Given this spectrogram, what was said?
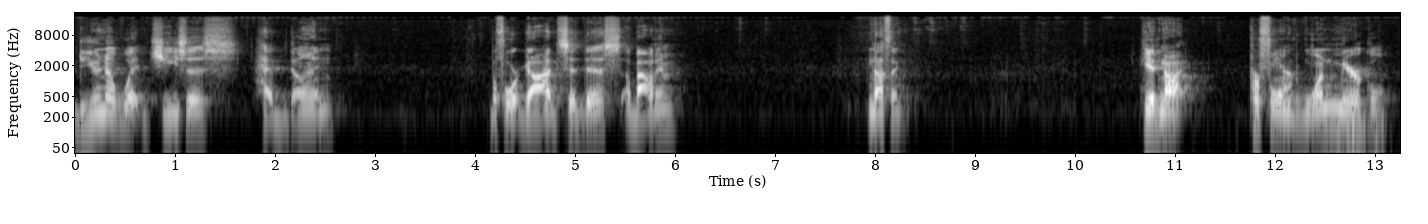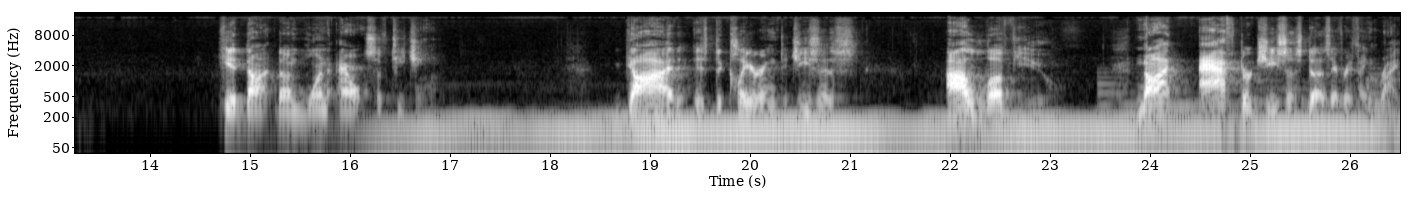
Do you know what Jesus had done before God said this about him? Nothing. He had not performed one miracle, he had not done one ounce of teaching. God is declaring to Jesus, I love you. Not after Jesus does everything right,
